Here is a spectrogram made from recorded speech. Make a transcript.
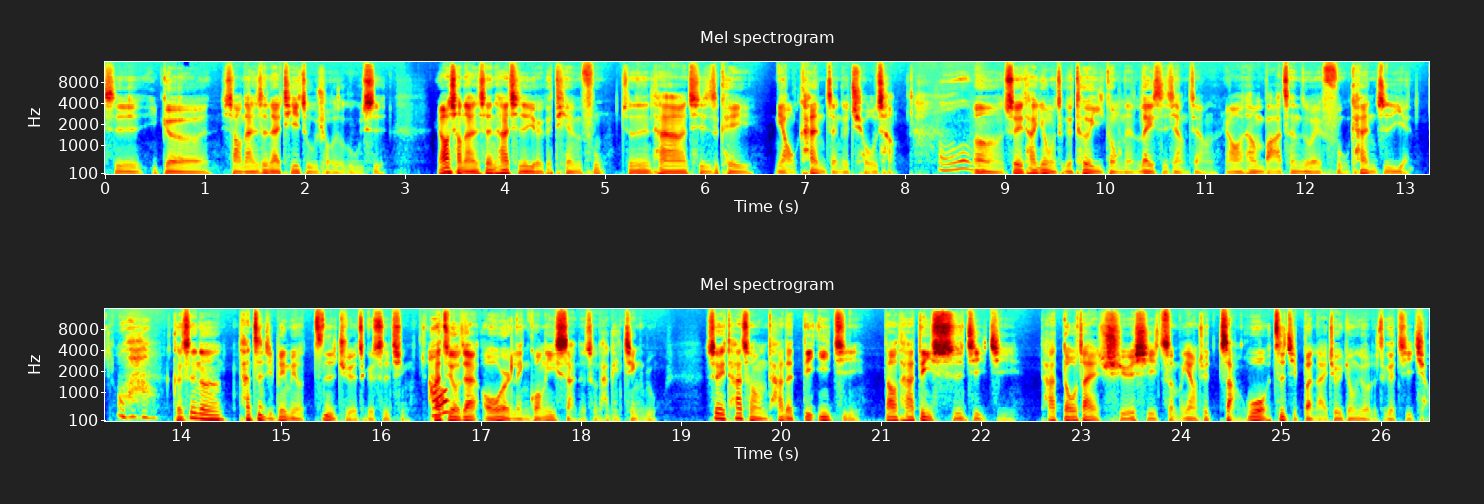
是一个小男生在踢足球的故事。然后小男生他其实有一个天赋，就是他其实是可以鸟瞰整个球场，哦，嗯，所以他拥有这个特异功能，类似像这样。然后他们把它称之为俯瞰之眼。哇，可是呢，他自己并没有自觉这个事情，他只有在偶尔灵光一闪的时候，他可以进入。所以他从他的第一集到他第十几集，他都在学习怎么样去掌握自己本来就拥有的这个技巧。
